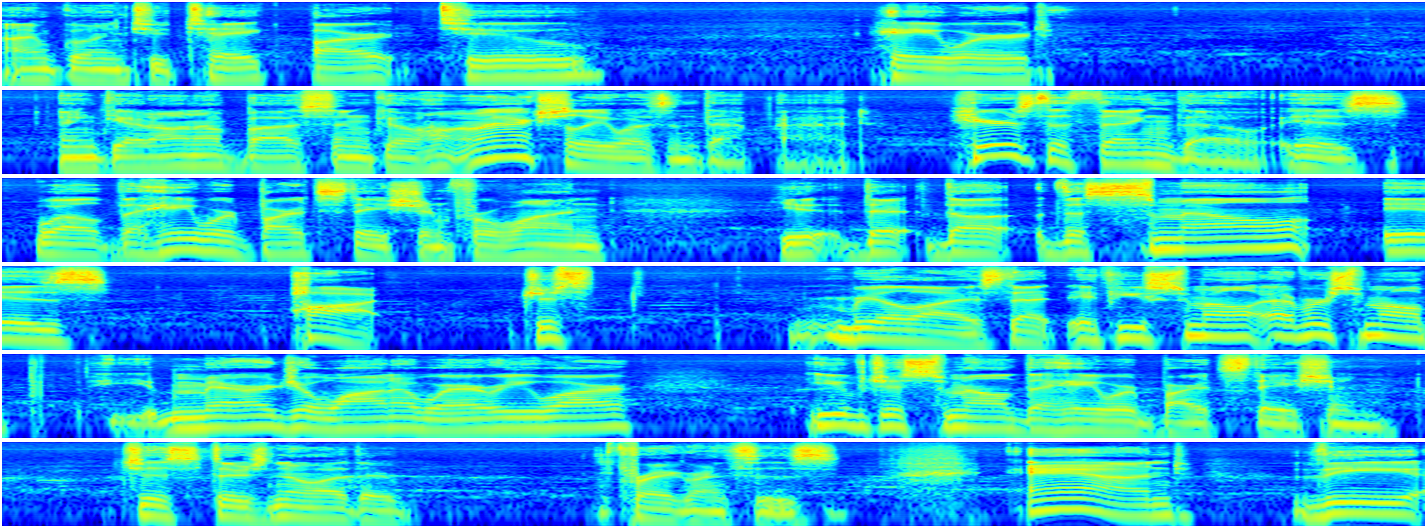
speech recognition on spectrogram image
I'm going to take Bart to Hayward and get on a bus and go home. Actually, it wasn't that bad. Here's the thing, though: is well, the Hayward BART station for one, you, the the the smell is pot. Just realize that if you smell ever smell marijuana wherever you are, you've just smelled the Hayward BART station. Just there's no other fragrances, and the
